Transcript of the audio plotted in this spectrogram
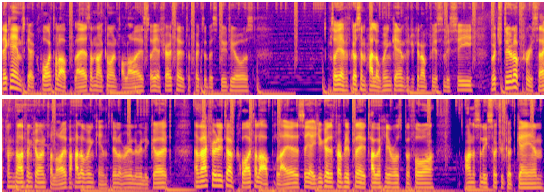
The games get quite a lot of players, I'm not going to lie. So yeah, shout out to Pixelbit Studios. So yeah, we've got some Halloween games which you can obviously see, which do look pretty sick, I'm not even going to lie, the Halloween games do look really really good. I've actually to have quite a lot of players. So yeah, you guys have probably played Tower Heroes before. Honestly, such a good game.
